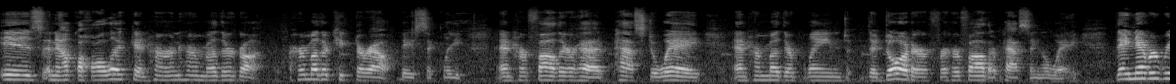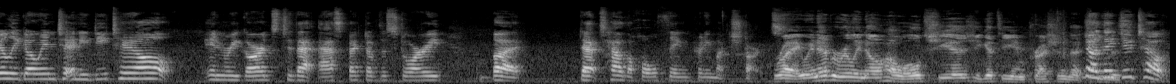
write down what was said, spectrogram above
is an alcoholic and her and her mother got her mother kicked her out basically and her father had passed away and her mother blamed the daughter for her father passing away. They never really go into any detail in regards to that aspect of the story, but that's how the whole thing pretty much starts. Right, we never really know how old she is. You get the impression that No, they was- do tell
